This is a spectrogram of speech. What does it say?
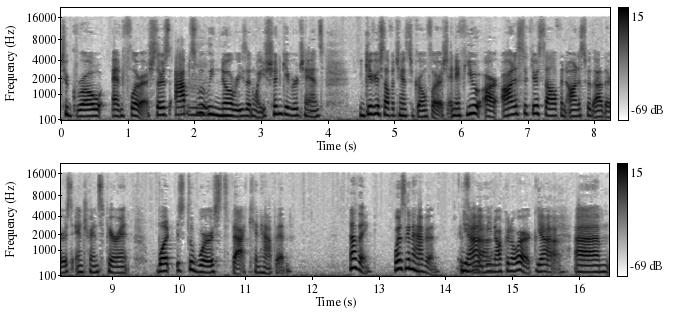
to grow and flourish. There's absolutely no reason why you shouldn't give your chance give yourself a chance to grow and flourish. And if you are honest with yourself and honest with others and transparent, what is the worst that can happen? Nothing. What is going to happen? It's Yeah. maybe not going to work. Yeah. Um,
